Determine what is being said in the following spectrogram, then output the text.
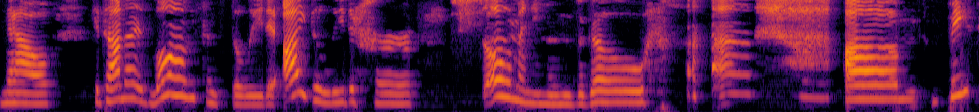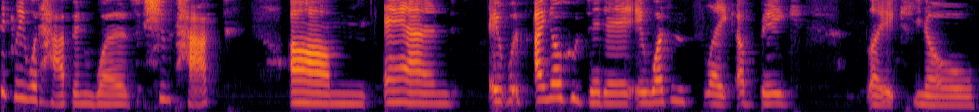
Now, Kitana is long since deleted. I deleted her so many moons ago. um, basically, what happened was she was hacked, um, and it was I know who did it. It wasn't like a big, like you know,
